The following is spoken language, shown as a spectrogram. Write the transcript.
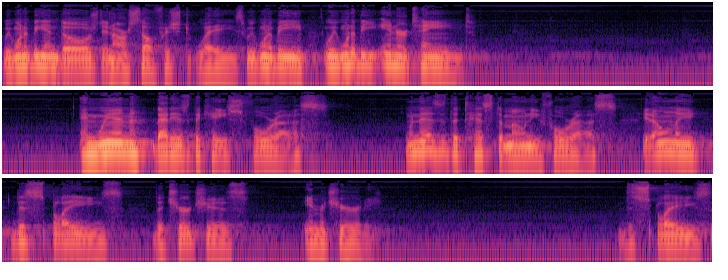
we want to be indulged in our selfish ways. We want to be, we want to be entertained. And when that is the case for us, when that is the testimony for us, it only displays the church's immaturity. Displays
